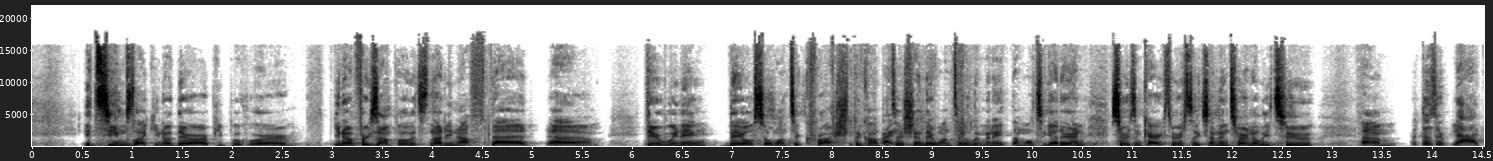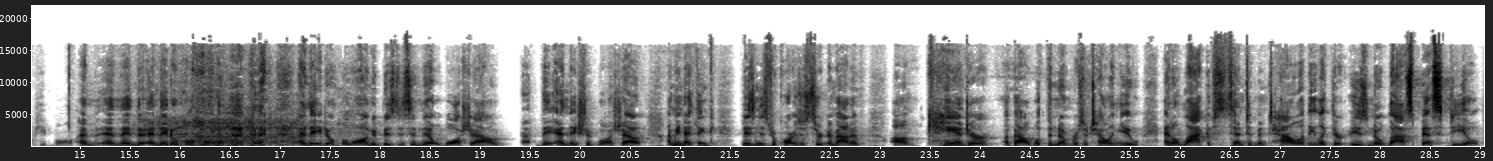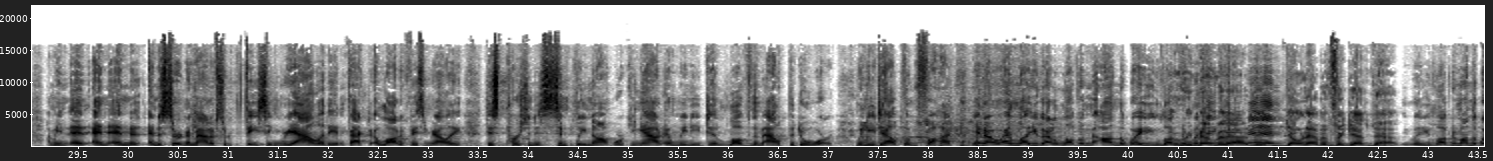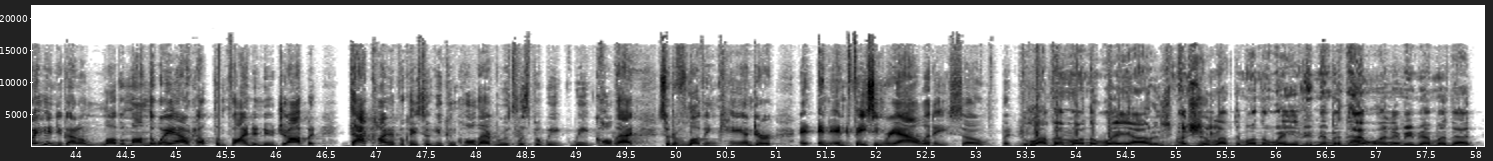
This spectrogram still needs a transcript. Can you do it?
it seems like you know there are people who are you know for example it's not enough that um, they're winning they also want to crush the competition they want to eliminate them altogether and certain characteristics and internally too um, But those are bad people, and and they and they don't belong, and they don't belong in business, and they'll wash out. They, and they should wash out. I mean, I think business requires a certain amount of um, candor about what the numbers are telling you, and a lack of sentimentality. Like there is no last best deal. I mean, and and and, and a certain amount of sort of facing reality. In fact, a lot of facing reality. This person is simply not working out, and we need to love them out the door. We need to help them find, you know, and you got to love them on the way. You love them. Remember that. in Don't ever forget that. when you loved them on the way in, you got to love them on the way out. Help them find a new job. But that kind of okay, so you can call that ruthless, but we we call that sort of loving candor and, and, and facing reality. So, but Love them on the way out as much as you love them on the way in. Remember that one? And remember that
